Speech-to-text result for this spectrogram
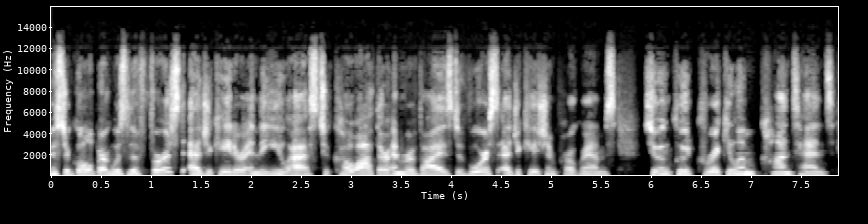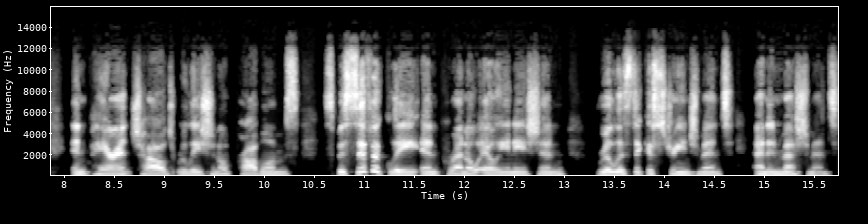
Mr. Goldberg was the first educator in the U.S. to co author and revise divorce education programs to include curriculum content in parent child relational problems, specifically in parental alienation, realistic estrangement, and enmeshment.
